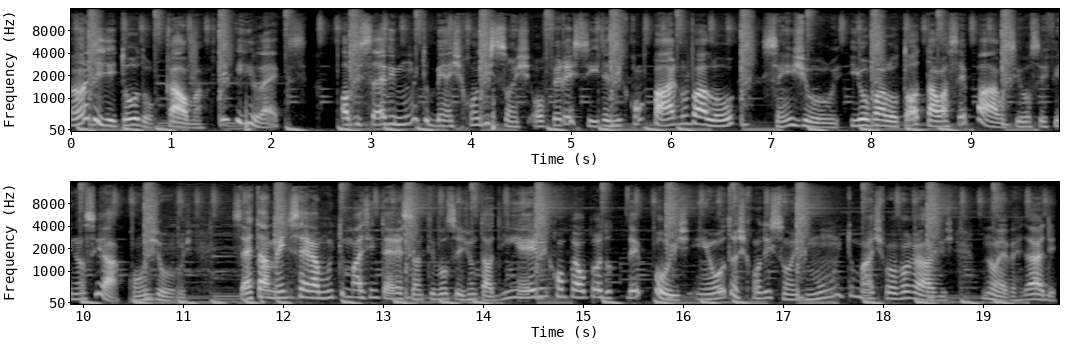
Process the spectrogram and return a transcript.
Antes de tudo, calma, fique relax. Observe muito bem as condições oferecidas e compare o valor sem juros e o valor total a ser pago se você financiar com juros. Certamente será muito mais interessante você juntar dinheiro e comprar o produto depois, em outras condições muito mais favoráveis, não é verdade?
